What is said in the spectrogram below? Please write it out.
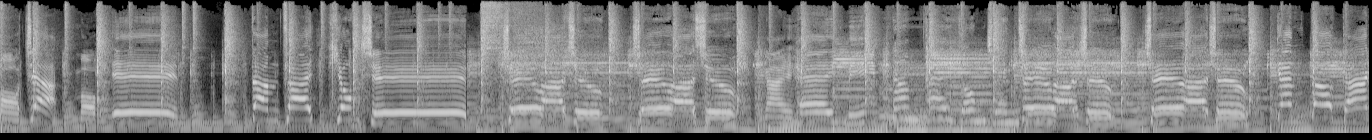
无食无烟。站在向前，笑啊笑，笑啊笑，爱黑面。站在向前，笑啊笑，笑啊笑，感到感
